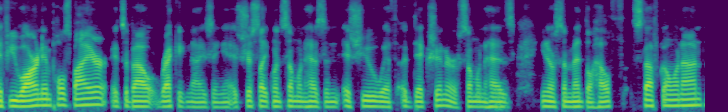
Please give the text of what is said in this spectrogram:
if you are an impulse buyer, it's about recognizing it. It's just like when someone has an issue with addiction or if someone mm-hmm. has, you know, some mental health stuff going on.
